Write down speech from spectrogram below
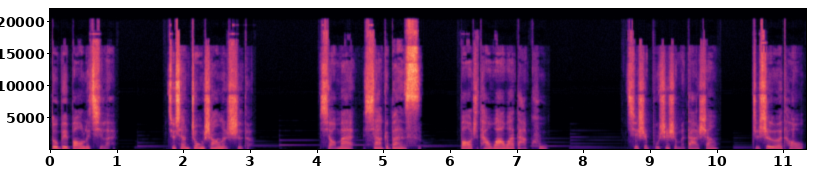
都被包了起来，就像重伤了似的。小麦吓个半死，抱着他哇哇大哭。其实不是什么大伤，只是额头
